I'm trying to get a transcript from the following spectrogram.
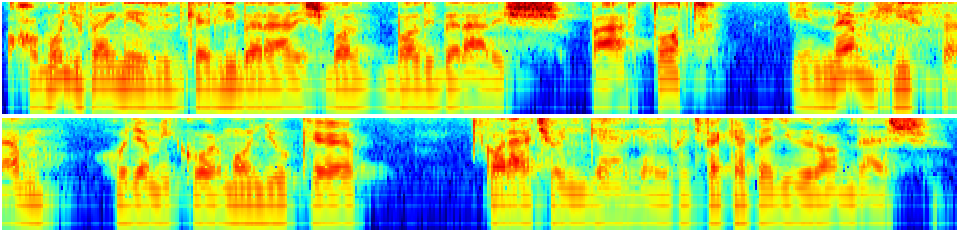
ha mondjuk megnézzünk egy liberális, bal, balliberális pártot, én nem hiszem, hogy amikor mondjuk Karácsony Gergely vagy Fekete Győr András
